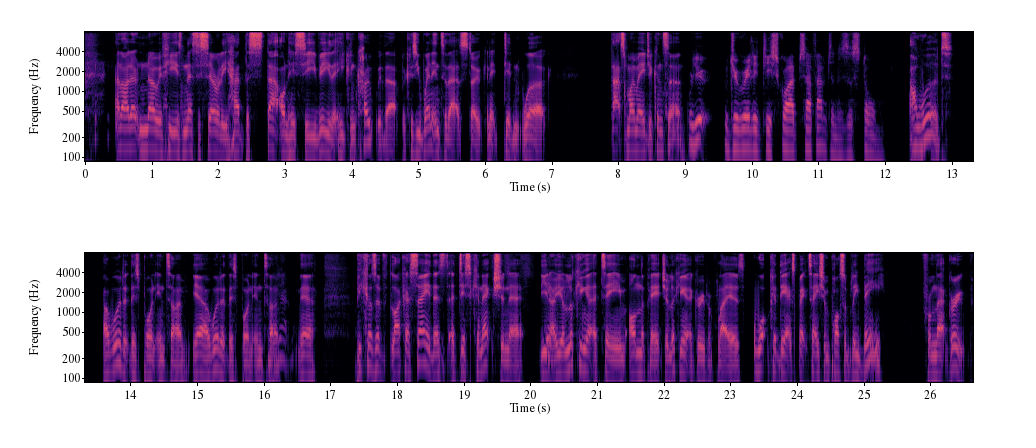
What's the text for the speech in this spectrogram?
and I don't know if he he's necessarily had the stat on his CV that he can cope with that because he went into that at Stoke and it didn't work. That's my major concern. Would you would you really describe Southampton as a storm? I would. I would at this point in time. Yeah, I would at this point in time. Yeah. Because of, like I say, there's a disconnection there. You know, you're looking at a team on the pitch, you're looking at a group of players. What could the expectation possibly be from that group?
